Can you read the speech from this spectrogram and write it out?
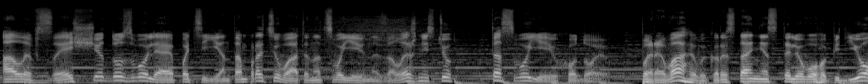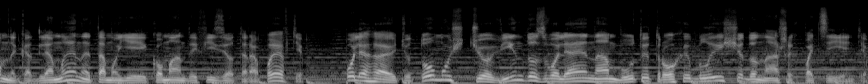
але все ще дозволяє пацієнтам працювати над своєю незалежністю та своєю ходою. Переваги використання стильового підйомника для мене та моєї команди фізіотерапевтів полягають у тому, що він дозволяє нам бути трохи ближче до наших пацієнтів.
